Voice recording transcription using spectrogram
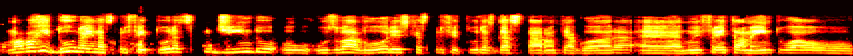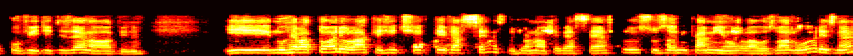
uma varredura aí nas prefeituras, pedindo o, os valores que as prefeituras gastaram até agora é, no enfrentamento ao Covid-19, né? E no relatório lá que a gente teve acesso, o jornal teve acesso, o Suzano encaminhou lá os valores, né?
